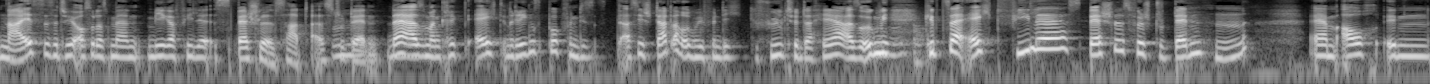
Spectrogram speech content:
nice ist natürlich auch so, dass man mega viele Specials hat als Student. Ne? Also man kriegt echt in Regensburg, finde ich, da ist die Stadt auch irgendwie, finde ich, gefühlt hinterher. Also irgendwie gibt's da echt viele Specials für Studenten. Ähm, auch in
